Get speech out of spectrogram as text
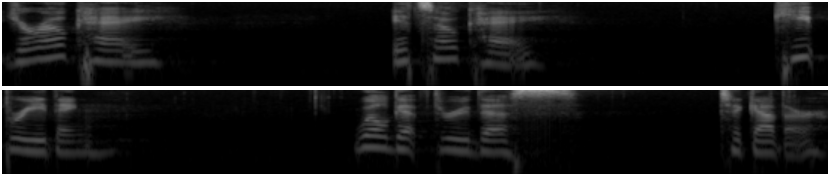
You're okay. It's okay. Keep breathing. We'll get through this together.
